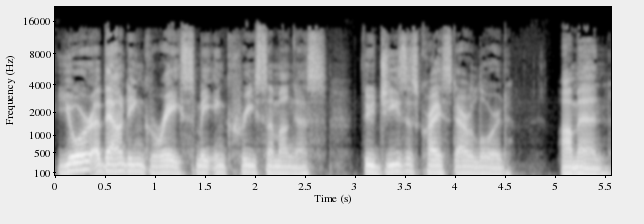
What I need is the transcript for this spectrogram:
your abounding grace may increase among us through Jesus Christ our Lord. Amen.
